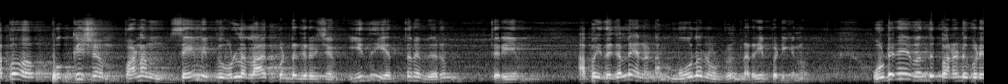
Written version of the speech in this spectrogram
அப்போ பொக்கிஷம் பணம் சேமிப்பு உள்ள லாக் பண்ணுறங்கிற விஷயம் இது எத்தனை பேரும் தெரியும்? அப்போ இதுக்கெல்லாம் என்னென்னா மூல நூல்கள் நிறைய படிக்கணும். உடனே வந்து பன்னெண்டு கோடி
